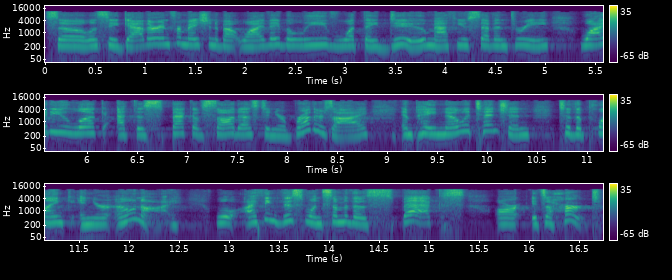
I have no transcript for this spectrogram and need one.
So let's see, gather information about why they believe what they do. Matthew 7, 3. Why do you look at the speck of sawdust in your brother's eye and pay no attention to the plank in your own eye? Well, I think this one, some of those specks are, it's a hurt.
